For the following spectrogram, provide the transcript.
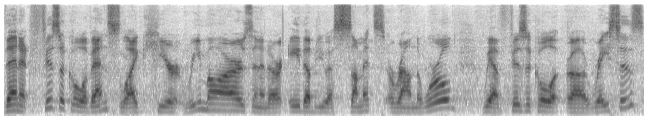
Then at physical events like here at re:MARS and at our AWS summits around the world, we have physical uh, races.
